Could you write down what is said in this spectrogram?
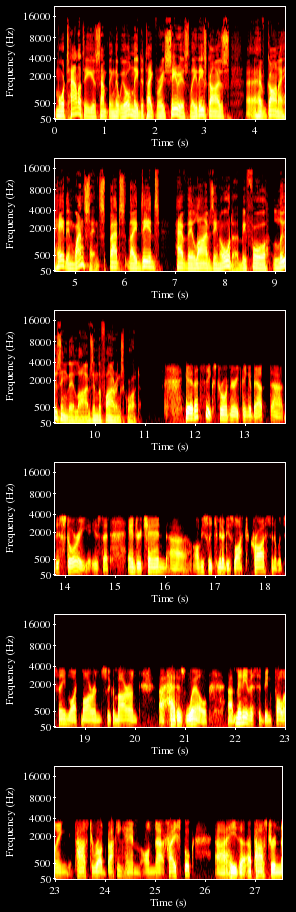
mortality is something that we all need to take very seriously. These guys uh, have gone ahead in one sense, but they did have their lives in order before losing their lives in the firing squad. Yeah, that's the extraordinary thing about uh, this story is that Andrew Chan uh, obviously committed his life to Christ, and it would seem like Myuran Sukumaran uh, had as well. Uh, many of us had been following Pastor Rod Buckingham on uh, Facebook. Uh, he's a, a, pastor in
